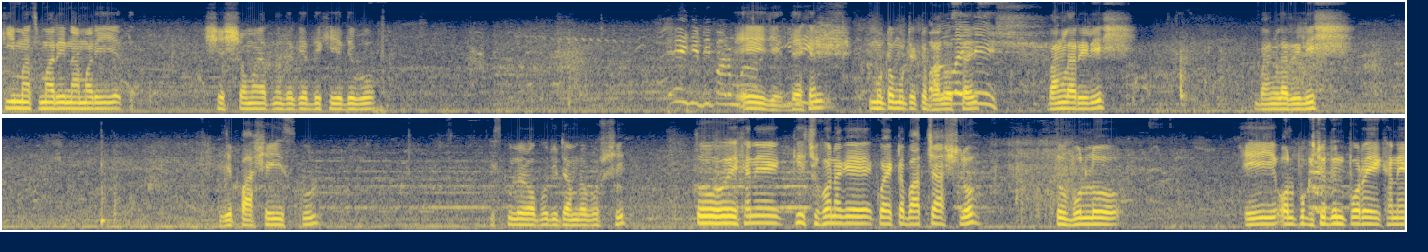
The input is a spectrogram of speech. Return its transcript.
কি মাছ মারি না মারি শেষ সময় আপনাদেরকে দেখিয়ে দেব। এই যে দেখেন মোটামুটি একটা ভালো size Bangla relish. Bangla relish. এই যে পাশেই স্কুল। স্কুলের অপোজিটে আমরা বসছি। তো এখানে কিছুক্ষণ আগে কয়েকটা বাচ্চা আসলো। তো বলল এই অল্প কিছুদিন পরে এখানে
